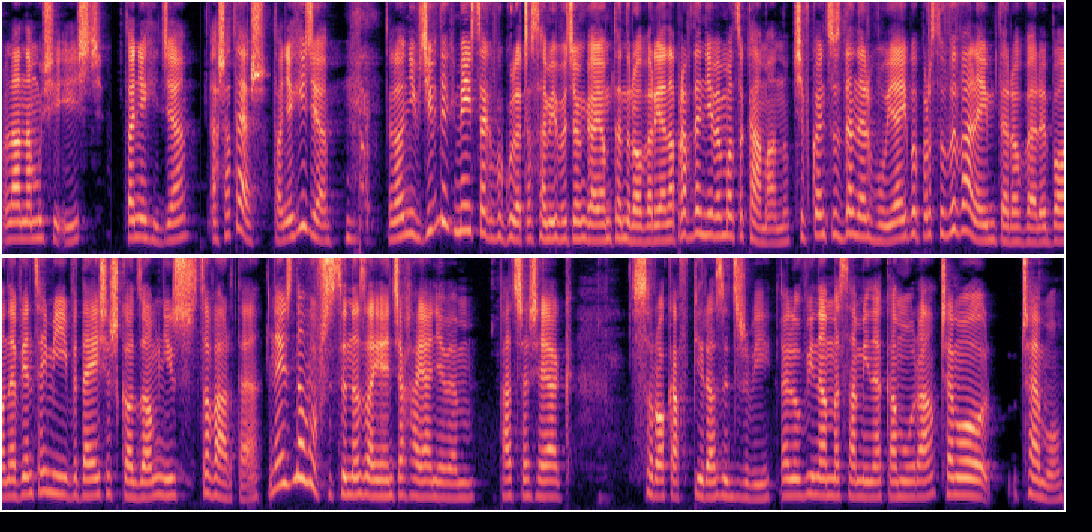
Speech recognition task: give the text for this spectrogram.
Lana musi iść. To niech idzie. Asza też. To niech idzie. Ale oni w dziwnych miejscach w ogóle czasami wyciągają ten rower. Ja naprawdę nie wiem o co kaman. Się w końcu zdenerwuję i po prostu wywalę im te rowery, bo one więcej mi wydaje się szkodzą niż co warte. No i znowu wszyscy na zajęciach, a ja nie wiem. Patrzę się jak sroka w pirazy drzwi. Eluwina Masami Nakamura. Czemu? Czemu?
